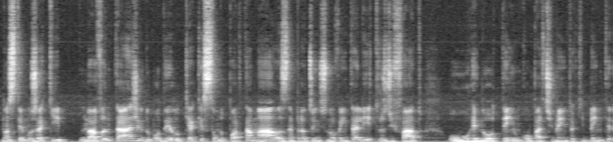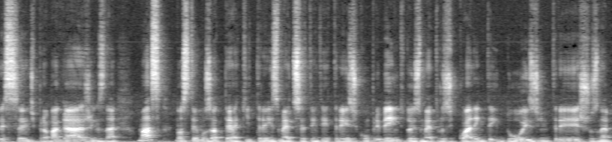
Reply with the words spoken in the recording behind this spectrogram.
nós temos aqui uma vantagem do modelo que é a questão do porta-malas, né? Para 290 litros, de fato o Renault tem um compartimento aqui bem interessante para bagagens, né? Mas nós temos até aqui 3,73 metros de comprimento, 2,42 metros de entre-eixos, né?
